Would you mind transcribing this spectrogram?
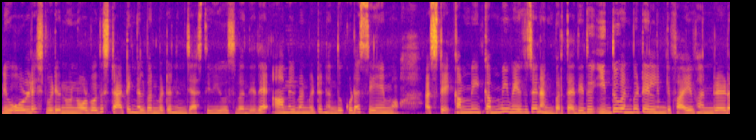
ನೀವು ಓಲ್ಡೆಸ್ಟ್ ವೀಡಿಯೋ ನೀವು ನೋಡ್ಬೋದು. ಸ್ಟಾರ್ಟಿಂಗಲ್ಲಿ ಬಂದುಬಿಟ್ಟು ನನಗೆ ಜಾಸ್ತಿ ವ್ಯೂಸ್ ಬಂದಿದೆ. ಆಮೇಲೆ ಬಂದುಬಿಟ್ಟು ನನ್ನದು ಕೂಡ ಸೇಮ್ ಅಷ್ಟೇ. ಕಮ್ಮಿ ಕಮ್ಮಿ ವ್ಯೂಸೇ ನಂಗೆ ಬರ್ತಾ ಇದೆ. ಇದು ಇದು ಬಂದುಬಿಟ್ಟು ಇಲ್ಲಿ ನಿಮಗೆ ಫೈವ್ ಹಂಡ್ರೆಡ್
